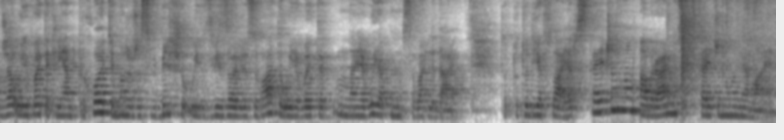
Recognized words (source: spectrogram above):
вже уявити, клієнт приходить і може вже собі більше звізуалізувати, уявити наяву, як воно все виглядає. Тобто тут є флаєр з стейджингом, а в реальності стейджингу немає.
